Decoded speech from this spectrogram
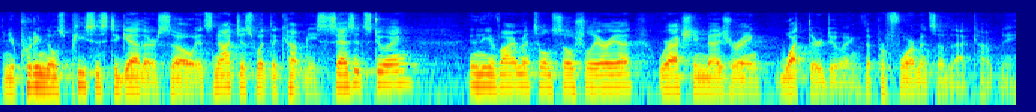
and you're putting those pieces together. So it's not just what the company says it's doing, in the environmental and social area, we're actually measuring what they're doing, the performance of that company.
